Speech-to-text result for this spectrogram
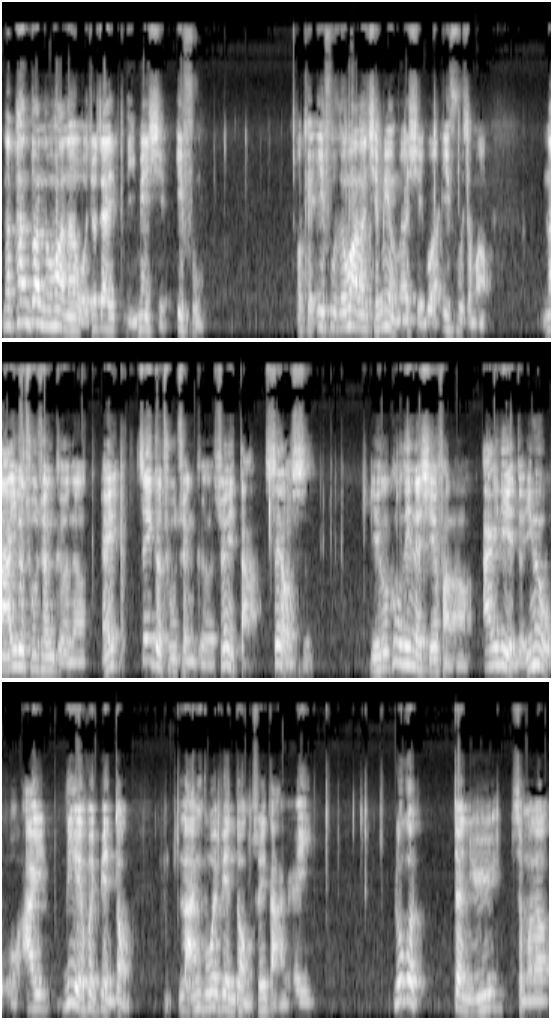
那判断的话呢，我就在里面写 if。OK，if 的话呢，前面有没有写过？if 什么？哪一个储存格呢？哎，这个储存格，所以打 sales 有个固定的写法啊，i 列的，因为我 i 列会变动。蓝不会变动，所以打个 A。如果等于什么呢？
